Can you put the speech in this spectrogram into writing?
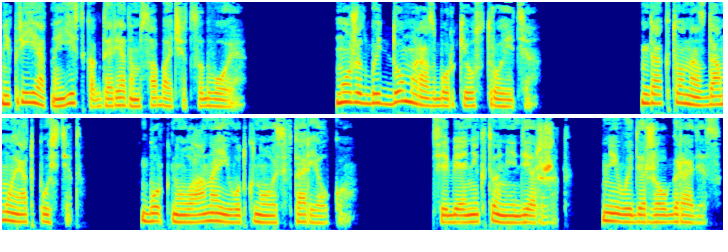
«Неприятно есть, когда рядом собачатся двое. Может быть, дома разборки устроите?» «Да кто нас домой отпустит?» — буркнула она и уткнулась в тарелку. «Тебя никто не держит», — не выдержал Градис.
